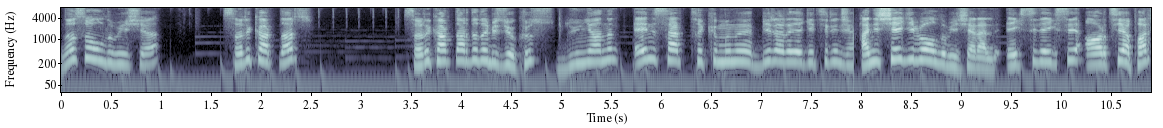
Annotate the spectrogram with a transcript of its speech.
Nasıl oldu bu iş ya? Sarı kartlar. Sarı kartlarda da biz yokuz. Dünyanın en sert takımını bir araya getirince hani şey gibi oldu bu iş herhalde. Eksi ile eksi artı yapar.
